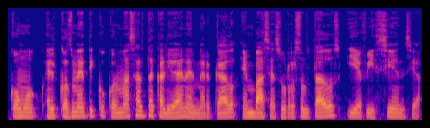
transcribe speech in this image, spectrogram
como el cosmético con más alta calidad en el mercado en base a sus resultados y eficiencia.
